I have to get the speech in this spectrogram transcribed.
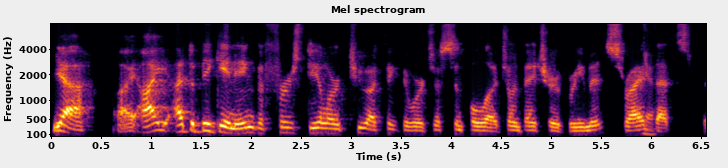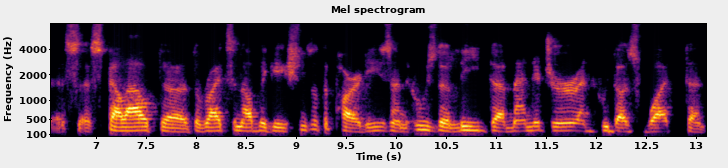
Yeah, I, I, at the beginning, the first deal or two, I think there were just simple uh, joint venture agreements, right? Yeah. That spell out uh, the rights and obligations of the parties and who's the lead uh, manager and who does what and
